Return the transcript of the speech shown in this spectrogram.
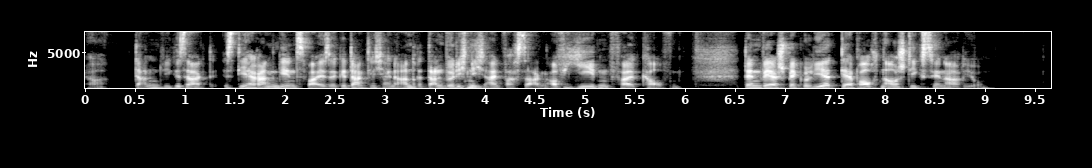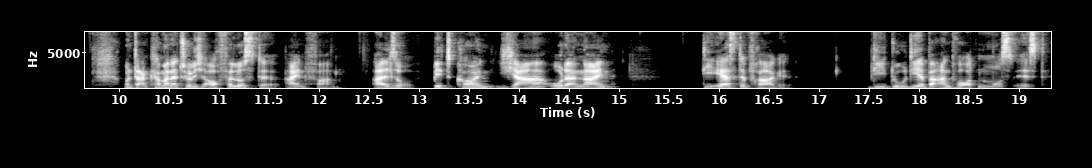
ja, dann, wie gesagt, ist die Herangehensweise gedanklich eine andere. Dann würde ich nicht einfach sagen, auf jeden Fall kaufen. Denn wer spekuliert, der braucht ein Ausstiegsszenario. Und dann kann man natürlich auch Verluste einfahren. Also, Bitcoin, ja oder nein? Die erste Frage, die du dir beantworten musst, ist,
